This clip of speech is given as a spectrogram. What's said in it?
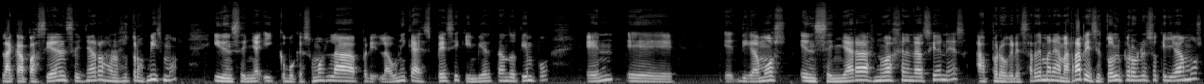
la capacidad de enseñarnos a nosotros mismos y de enseñar, y como que somos la, la única especie que invierte tanto tiempo en eh, digamos, enseñar a las nuevas generaciones a progresar de manera más rápida. Si todo el progreso que llevamos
